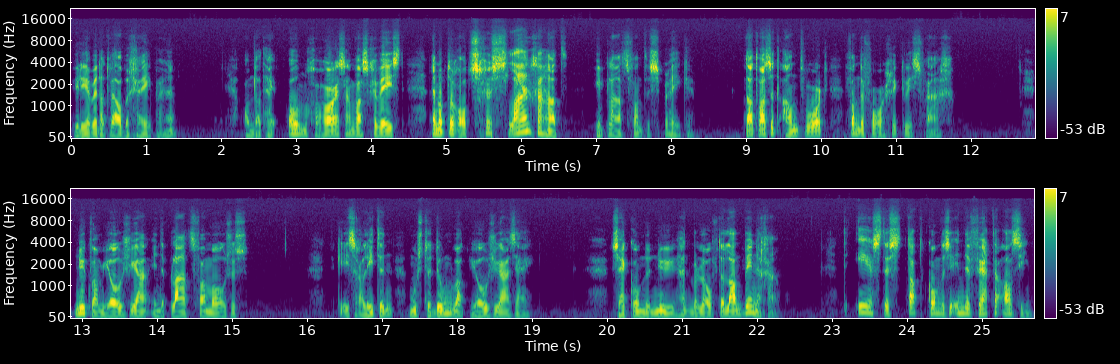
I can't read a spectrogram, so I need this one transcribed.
jullie hebben dat wel begrepen, hè? Omdat hij ongehoorzaam was geweest en op de rots geslagen had, in plaats van te spreken. Dat was het antwoord van de vorige quizvraag. Nu kwam Josia in de plaats van Mozes. De Israëlieten moesten doen wat Josia zei. Zij konden nu het beloofde land binnengaan. De eerste stad konden ze in de verte al zien.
